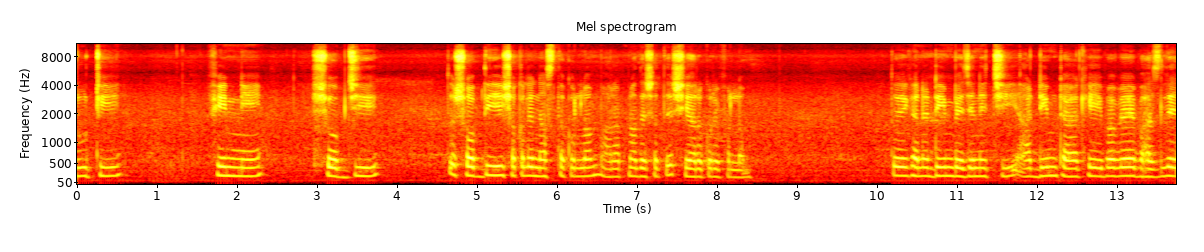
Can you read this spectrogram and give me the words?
রুটি ফিন্নি সবজি তো সব দিয়েই সকালে নাস্তা করলাম আর আপনাদের সাথে শেয়ারও করে ফেললাম। তো এখানে ডিম ভেজে নিচ্ছি আর ডিমটা খেয়ে এভাবে ভাজলে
